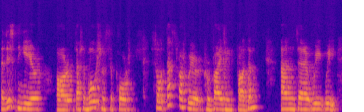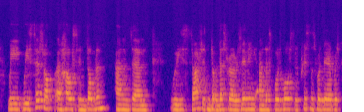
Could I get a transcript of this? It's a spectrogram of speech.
a listening ear or that emotional support. So that's what we're providing for them. And uh, we, we, we, we set up a house in Dublin and um, we started in Dublin, that's where I was living. And I suppose most of the prisons were there. But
